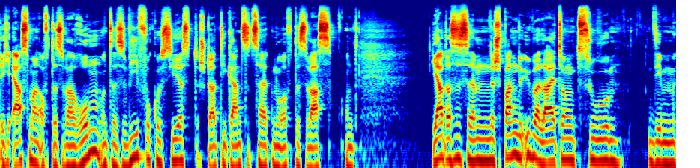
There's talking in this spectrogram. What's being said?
dich erstmal auf das Warum und das Wie fokussierst, statt die ganze Zeit nur auf das Was. Und ja, das ist ähm, eine spannende Überleitung zu dem,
